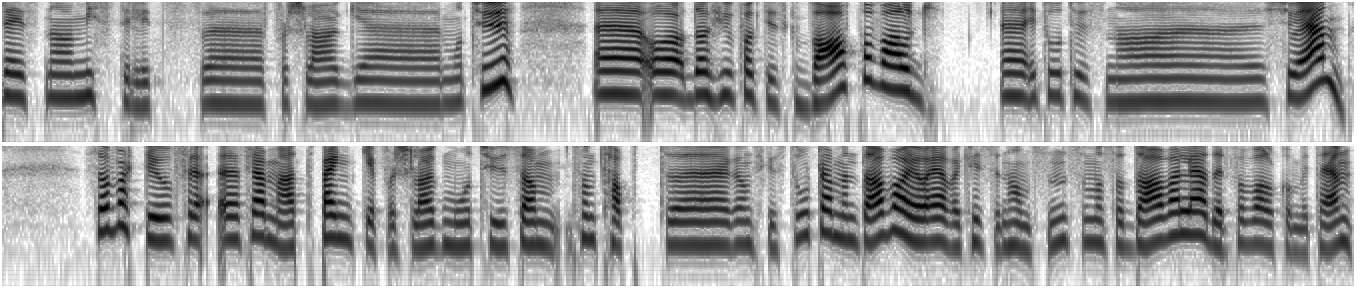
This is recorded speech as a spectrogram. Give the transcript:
reist noe mistillitsforslag mot hun. Eh, og da hun faktisk var på valg eh, i 2021, så ble det jo eh, fremma et benkeforslag mot hun som, som tapte eh, ganske stort. Da. Men da var jo Eva Kristin Hansen, som også da var leder for valgkomiteen,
